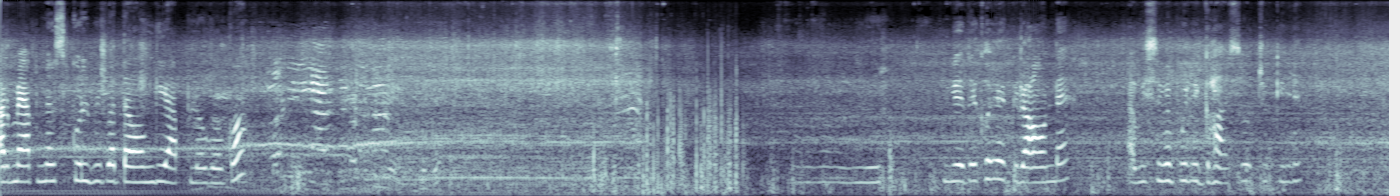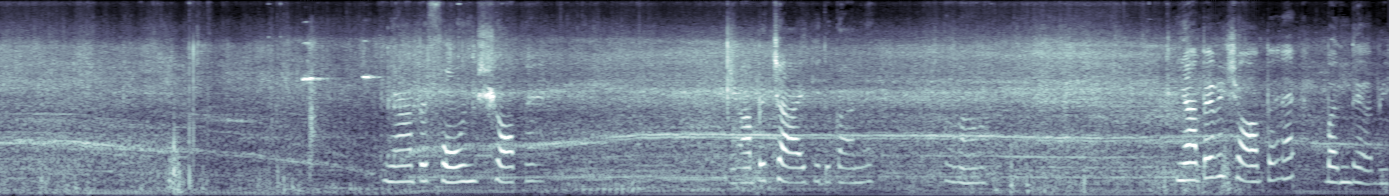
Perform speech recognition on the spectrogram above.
और मैं अपना स्कूल भी बताऊँगी आप लोगों को। ये देखो, ये ग्राउंड है। अब इसमें पूरी घास हो चुकी है। यहाँ पे फ़ोन शॉप है। यहाँ पे चाय की दुकान हाँ। यहाँ पे भी शॉप है बंद है अभी।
